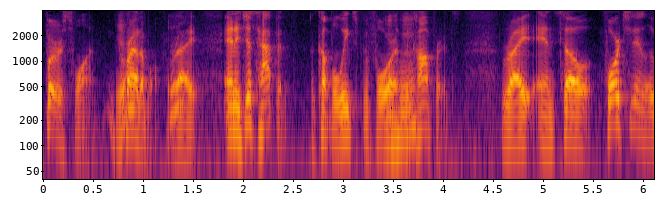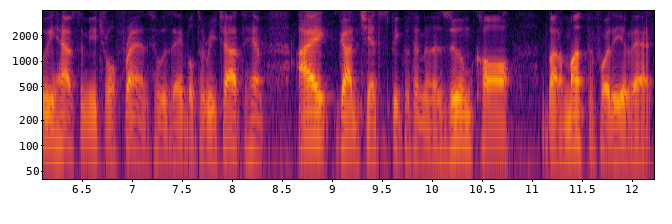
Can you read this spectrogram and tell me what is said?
First one, incredible, right? And it just happened a couple weeks before Mm-hmm. the conference, right? And so, fortunately, we have some mutual friends who was able to reach out to him. I got a chance to speak with him in a Zoom call about a month before the event.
